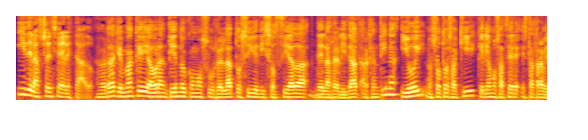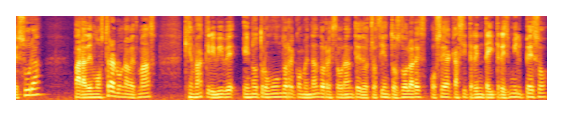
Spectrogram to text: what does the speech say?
y de la ausencia del Estado. La verdad que Macri ahora entiendo cómo su relato sigue disociada de la realidad argentina y hoy nosotros aquí queríamos hacer esta travesura para demostrar una vez más que Macri vive en otro mundo recomendando restaurante de 800 dólares, o sea, casi 33 mil pesos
